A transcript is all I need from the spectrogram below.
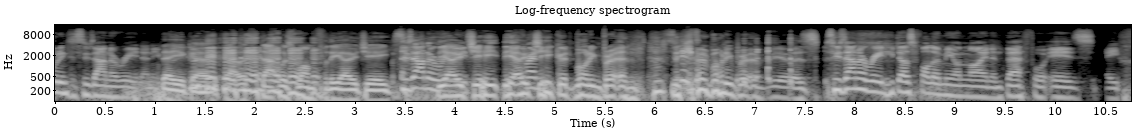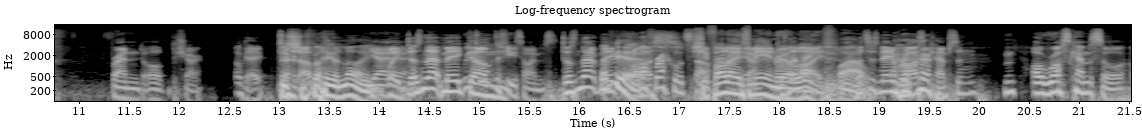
According to Susanna Reid, anyway. There you go. That was, that was one for the OG. Susanna the Reid, OG, the OG friend- Good Morning Britain. The Good Morning Britain viewers. Susanna Reid, who does follow me online and therefore is a friend of the show. Okay, Did fair she enough. follow you online? Yeah. Wait, doesn't that make We um? talked a few times. Doesn't that make you? Ross, Off record stuff. She follows Yeah. me in doesn't real that make- life. Wow. What's his name? Ross Kempson. Oh, Ross Kempsell.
